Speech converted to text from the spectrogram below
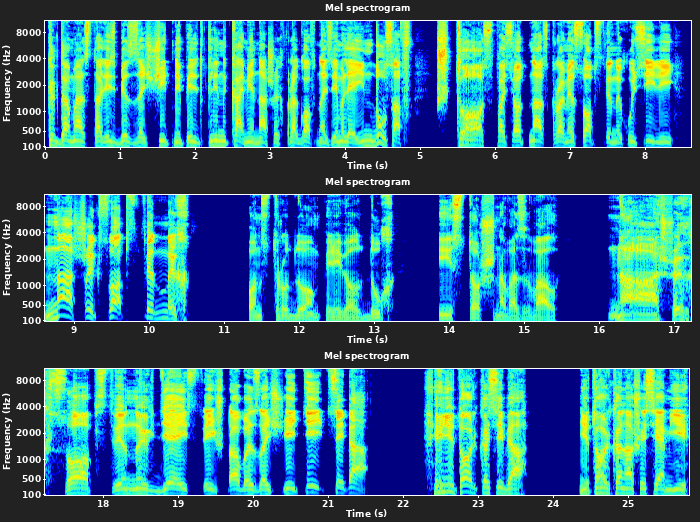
когда мы остались беззащитны перед клинками наших врагов на земле индусов? Что спасет нас, кроме собственных усилий, наших собственных?» Он с трудом перевел дух и истошно возвал «Наших собственных действий, чтобы защитить себя! И не только себя!» Не только наши семьи,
